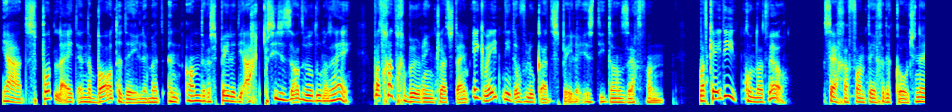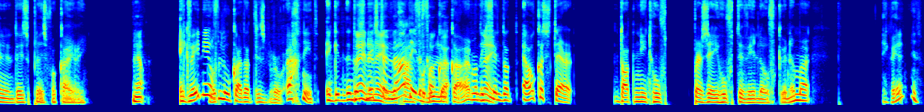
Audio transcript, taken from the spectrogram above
ja, de spotlight en de bal te delen met een andere speler die eigenlijk precies hetzelfde wil doen als hij. Wat gaat er gebeuren in clutch time? Ik weet niet of Luca de speler is die dan zegt van... Want KD kon dat wel. Zeggen van tegen de coach. Nee, nee, deze play is voor Kyrie. Ja. Ik weet niet of Luca dat is, bro. Echt niet. Ik, dat is nee, niks nee, ten nadele van. Luca. Want ik vind dat elke ster dat niet hoeft, per se hoeft te willen of kunnen. Maar ik weet het niet.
